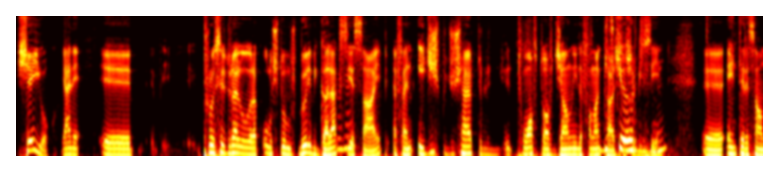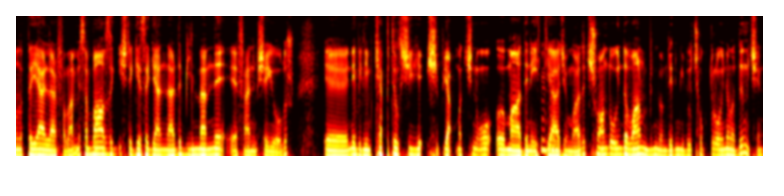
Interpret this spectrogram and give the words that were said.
şey yok. Yani e, prosedürel olarak oluşturulmuş böyle bir galaksiye Hı hı. sahip efendim eciş bücüş her türlü e, tuhaf tuhaf canlıyla falan Bitki karşılaşabildiğin örtüsü. E, enteresanlıkta yerler falan. Mesela bazı işte gezegenlerde bilmem ne efendim şeyi olur. E, ne bileyim capital shi- ship yapmak için o, e, madene ihtiyacım vardı ki şu anda oyunda var mı bilmiyorum. Dediğim gibi çoktur oynamadığım için.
